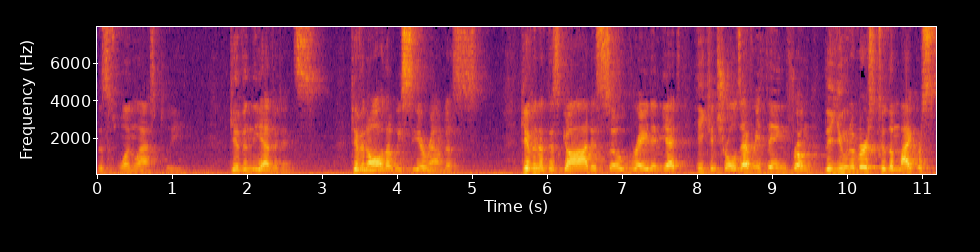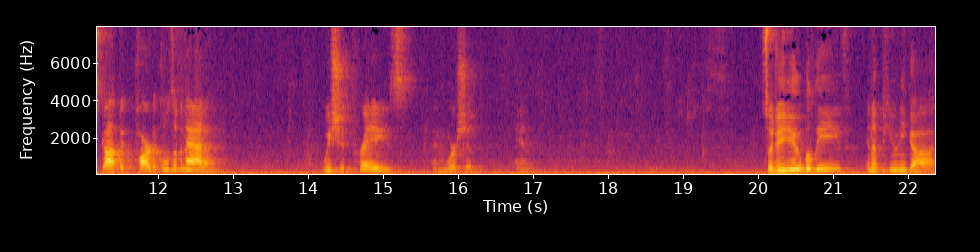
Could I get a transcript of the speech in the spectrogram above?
This is one last plea. Given the evidence, given all that we see around us, given that this God is so great and yet he controls everything from the universe to the microscopic particles of an atom, we should praise and worship him. So, do you believe in a puny God?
